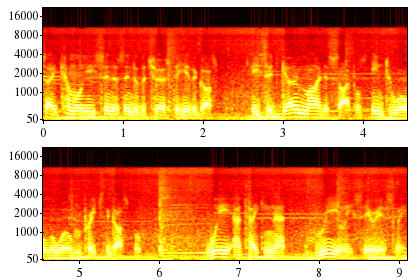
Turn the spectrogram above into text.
say, come all ye sinners into the church to hear the gospel. He said, go my disciples into all the world and preach the gospel. We are taking that really seriously.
